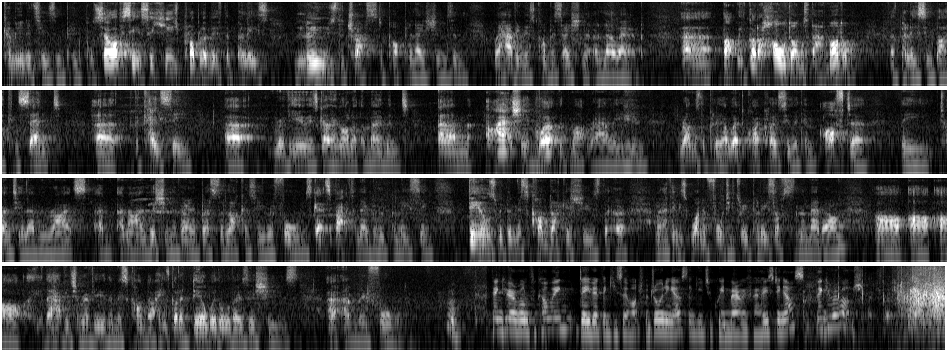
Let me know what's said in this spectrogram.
communities and people. So obviously it's a huge problem if the police lose the trust of populations and we're having this conversation at a low ebb. Uh, but we've got to hold on to that model of policing by consent. Uh, the Casey uh, review is going on at the moment. Um, I actually have worked with Mark Rowley, who runs the police. I worked quite closely with him after the 2011 riots, and, and I wish him the very best of luck as he reforms, gets back to neighbourhood policing, deals with the misconduct issues that are, I mean, I think it's one in 43 police officers in the Met are, are, are, are they're having to review the misconduct. He's got to deal with all those issues uh, and move forward. Hmm. Thank you everyone for coming. David, thank you so much for joining us. Thank you to Queen Mary for hosting us. Thank you very much. Thank you very much.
